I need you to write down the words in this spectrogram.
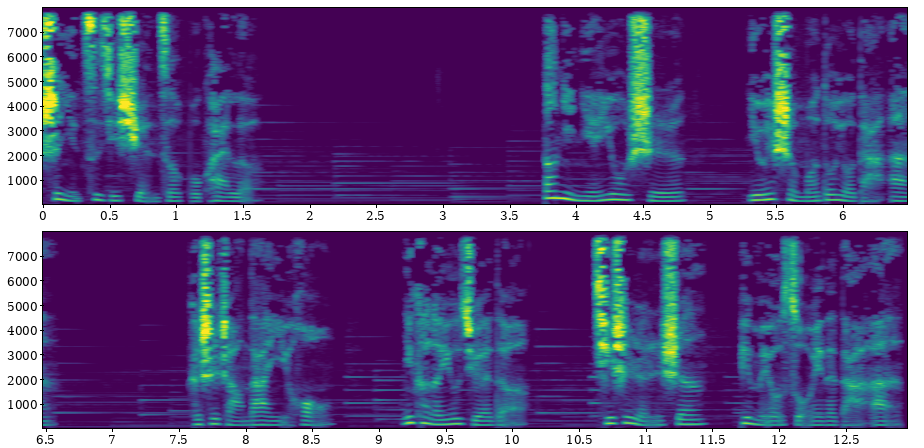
是你自己选择不快乐。当你年幼时，以为什么都有答案，可是长大以后，你可能又觉得，其实人生并没有所谓的答案。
